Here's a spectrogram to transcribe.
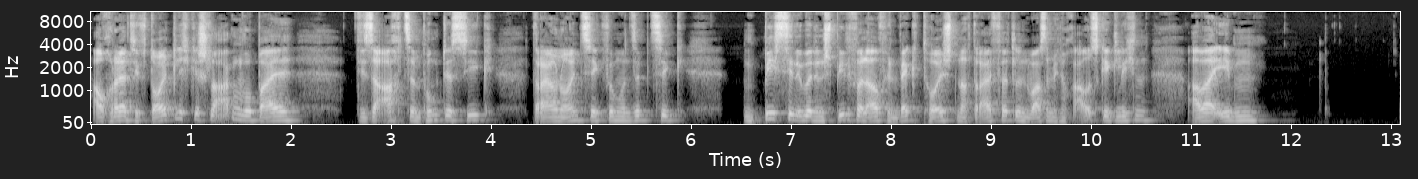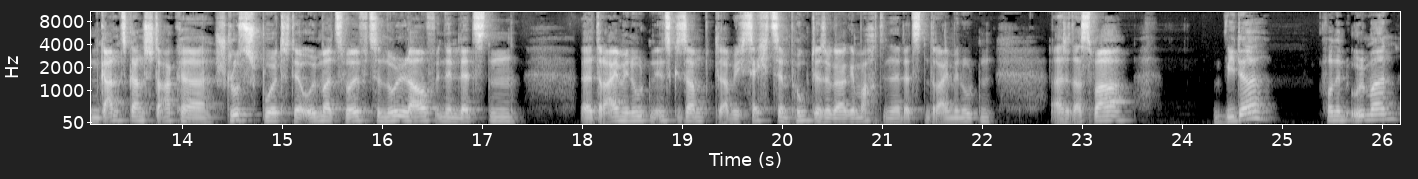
auch relativ deutlich geschlagen, wobei dieser 18-Punkte-Sieg 93, 75 ein bisschen über den Spielverlauf hinweg täuscht. Nach drei Vierteln war es nämlich noch ausgeglichen, aber eben ein ganz, ganz starker Schlussspurt der Ulmer 12 zu 0 Lauf in den letzten äh, drei Minuten. Insgesamt, glaube ich, 16 Punkte sogar gemacht in den letzten drei Minuten. Also das war wieder von den Ulmern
